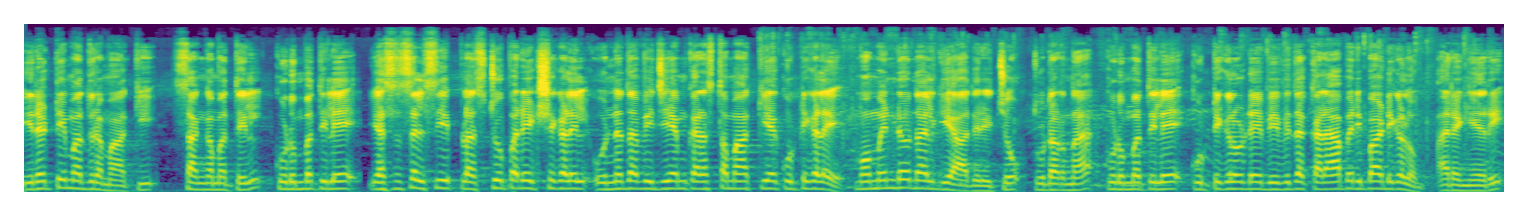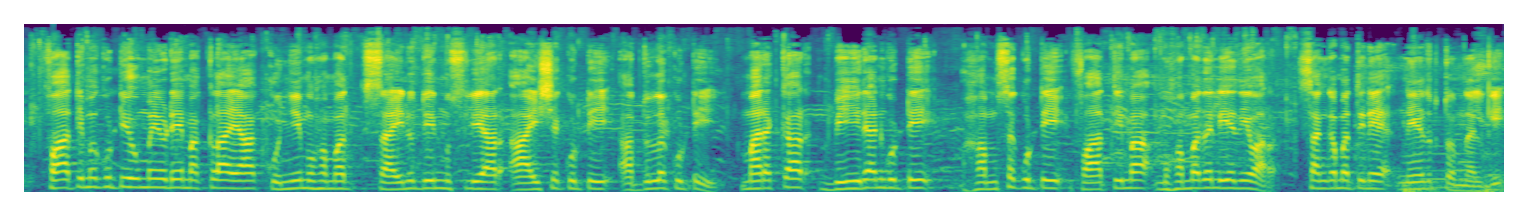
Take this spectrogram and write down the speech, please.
ഇരട്ടി മധുരമാക്കി. സംഗമത്തിൽ കുടുംബത്തിലെ S S L C plus two പരീക്ഷകളിൽ ഉന്നത വിജയം കരസ്ഥമാക്കിയ കുട്ടികളെ മൊമെന്റോ നൽകി ആദരിച്ചു. തുടർന്ന് കുടുംബത്തിലെ കുട്ടികളുടെ വിവിധ കലാപരിപാടികളും അരങ്ങേറി. ഫാത്തിമക്കുട്ടി ഉമ്മയുടെ മക്കളായ കുഞ്ഞി മുഹമ്മദ് സൈനുദ്ദീൻ മുസ്ലിയാർ ആയിഷക്കുട്ടി അബ്ദുള്ളക്കുട്ടി മരക്കാർ ബീരാൻകുട്ടി ഹംസക്കുട്ടി ഫാത്തിമ മുഹമ്മദ് അലി എന്നിവർ സംഗമത്തിന് നേതൃത്വം നൽകി.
